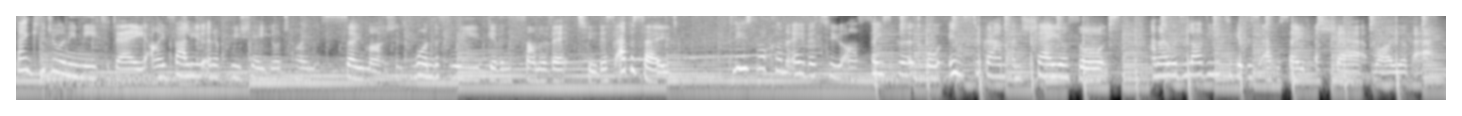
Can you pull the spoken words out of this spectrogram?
Thank you for joining me today. I value and appreciate your time so much. It's wonderful you've given some of it to this episode. Please rock on over to our Facebook or Instagram and share your thoughts. And I would love you to give this episode a share while you're there.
